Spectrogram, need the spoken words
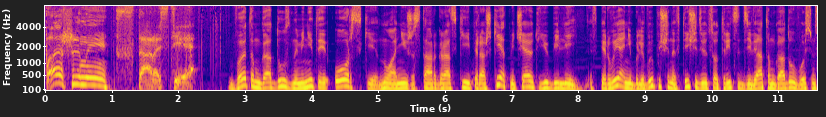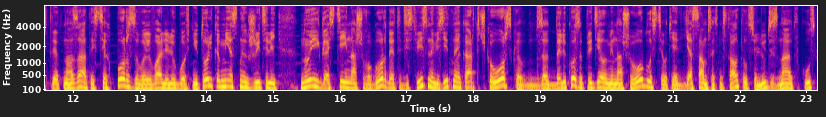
Пашины старости. В этом году знаменитые Орские, ну они же староградские пирожки, отмечают юбилей. Впервые они были выпущены в 1939 году, 80 лет назад, и с тех пор завоевали любовь не только местных жителей, но и гостей нашего города. Это действительно визитная карточка Орска, за, далеко за пределами нашей области. Вот я, я сам с этим сталкивался, люди знают вкус.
